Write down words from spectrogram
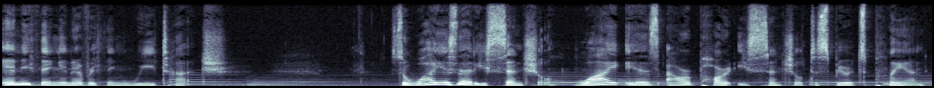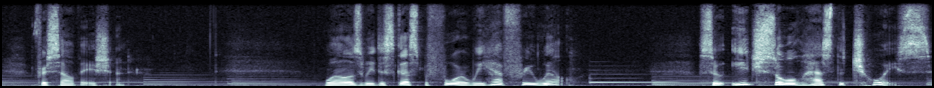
anything and everything we touch. So, why is that essential? Why is our part essential to Spirit's plan for salvation? Well, as we discussed before, we have free will. So each soul has the choice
